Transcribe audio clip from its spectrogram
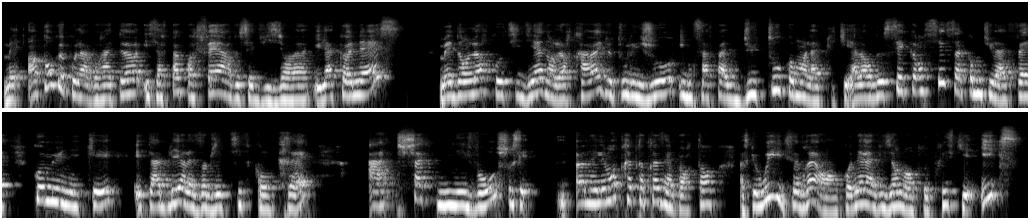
mais en tant que collaborateurs, ils savent pas quoi faire de cette vision-là. Ils la connaissent, mais dans leur quotidien, dans leur travail de tous les jours, ils ne savent pas du tout comment l'appliquer. Alors de séquencer ça comme tu l'as fait, communiquer, établir les objectifs concrets, à chaque niveau, je trouve que c'est un élément très, très, très important. Parce que oui, c'est vrai, on connaît la vision de l'entreprise qui est X,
